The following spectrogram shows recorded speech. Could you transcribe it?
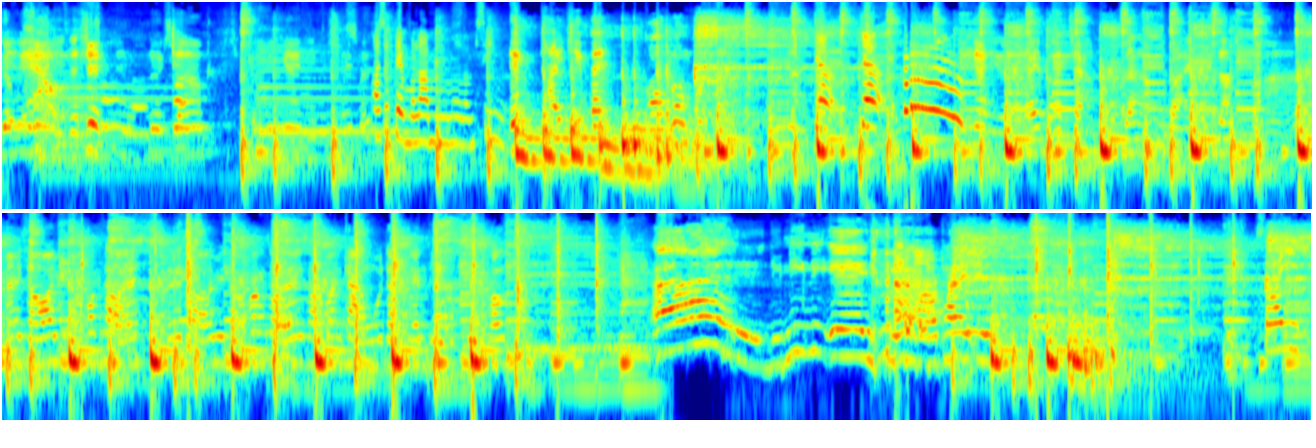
ก็ไม่ง่ายที่จะเชื่อด้วยซ้ำก็ไม่ง่ายที่จะใช้เอาสเต็ปหมาลำหมาลำซิ่งเอ็กถ่ายคลิปไอ้กองร่มเจอเจอง่ายที่จะใช้ประจำซ้ำไปซ้ำมาในซอยมีหนองข้างซอยในซอยมีหนองข้างซอยสามวันกลางหูจับเงินทีทีเขาเอ้ยอยู่นี่นี่เองเลยเอาไทยซอยอี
